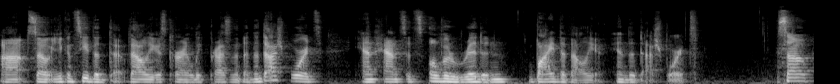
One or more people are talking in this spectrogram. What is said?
Uh, so you can see that the value is currently present in the dashboard, and hence it's overridden by the value in the dashboard. So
